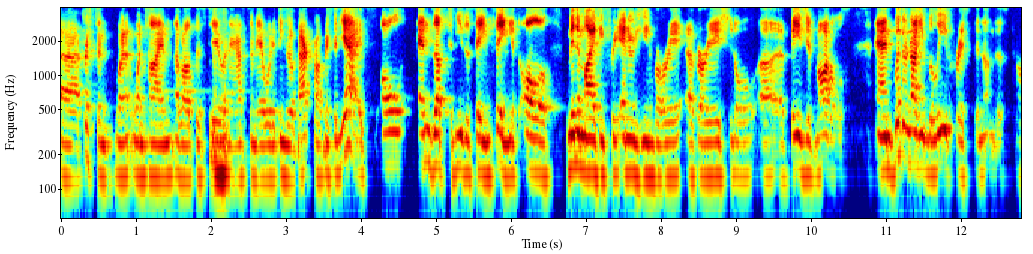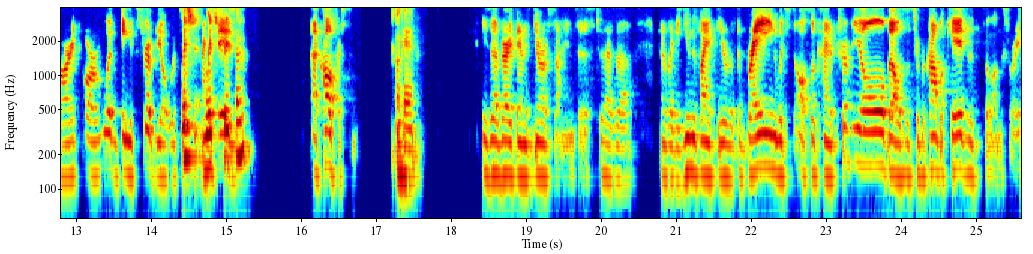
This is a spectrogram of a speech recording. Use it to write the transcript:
uh, Friston one, one time about this too, mm-hmm. and I asked him, "Yeah, what do you think about backprop?" He said, "Yeah, it's all ends up to be the same thing. It's all minimizing free energy and vari- uh, variational uh, Bayesian models." And whether or not you believe Friston on this card, or would think it's trivial, which which which Friston? Uh, Karl Friston. Okay. He's a very famous neuroscientist who has a kind of like a unifying theory of the brain, which is also kind of trivial, but also super complicated. It's a long story.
